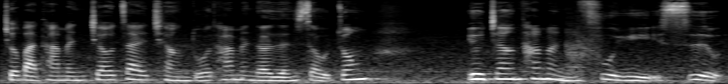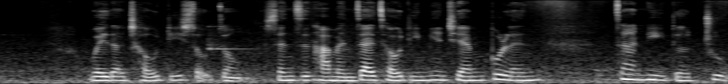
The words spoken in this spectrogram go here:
就把他们交在抢夺他们的人手中，又将他们赋予视为的仇敌手中，甚至他们在仇敌面前不能站立得住。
